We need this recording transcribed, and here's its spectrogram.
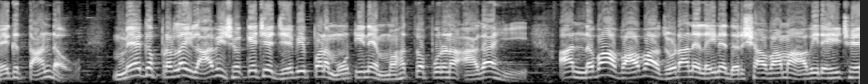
મેઘ તાંડવ મેઘ પ્રલય લાવી શકે છે જેવી પણ મોટીને મહત્વપૂર્ણ આગાહી આ નવા વાવાઝોડાને લઈને દર્શાવવામાં આવી રહી છે,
